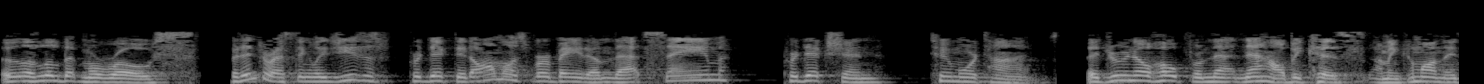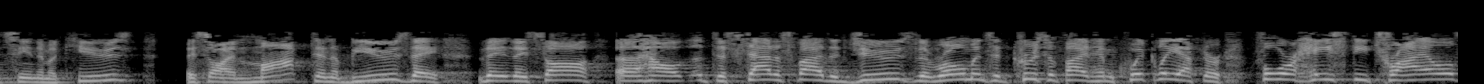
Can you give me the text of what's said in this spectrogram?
a little bit morose. But interestingly, Jesus predicted almost verbatim that same prediction two more times. They drew no hope from that now because, I mean, come on, they'd seen him accused. They saw him mocked and abused. They, they, they saw uh, how, to satisfy the Jews, the Romans had crucified him quickly after four hasty trials.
